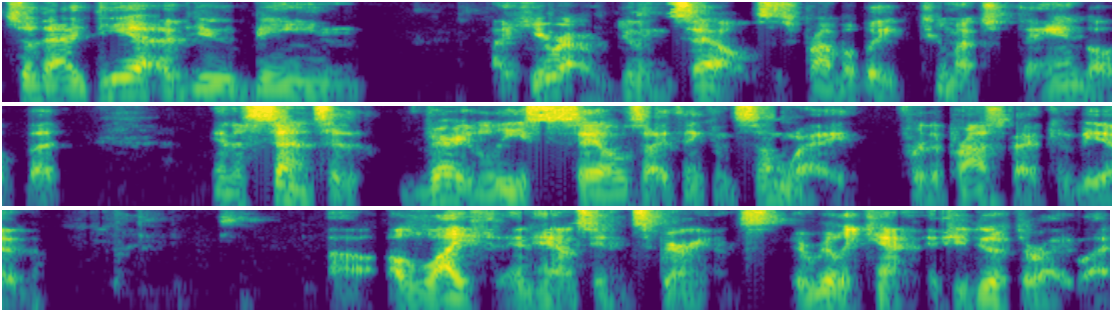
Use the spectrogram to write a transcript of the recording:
So the idea of you being a hero doing sales is probably too much to handle. But in a sense, at very least, sales, I think, in some way for the prospect can be a a life enhancing experience. It really can if you do it the right way.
